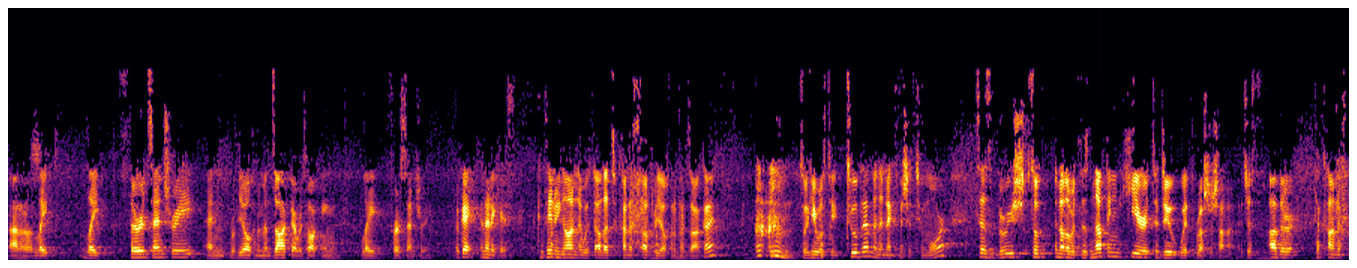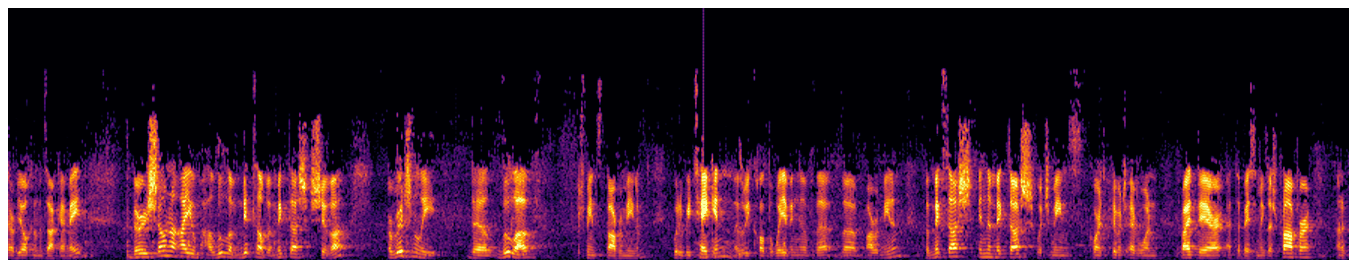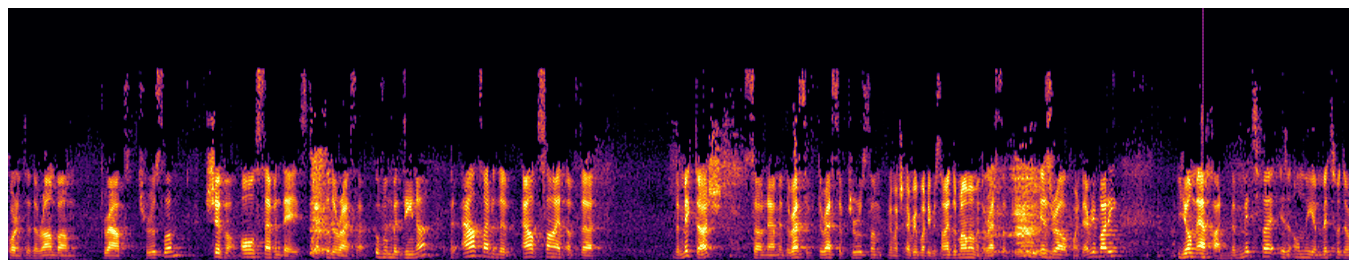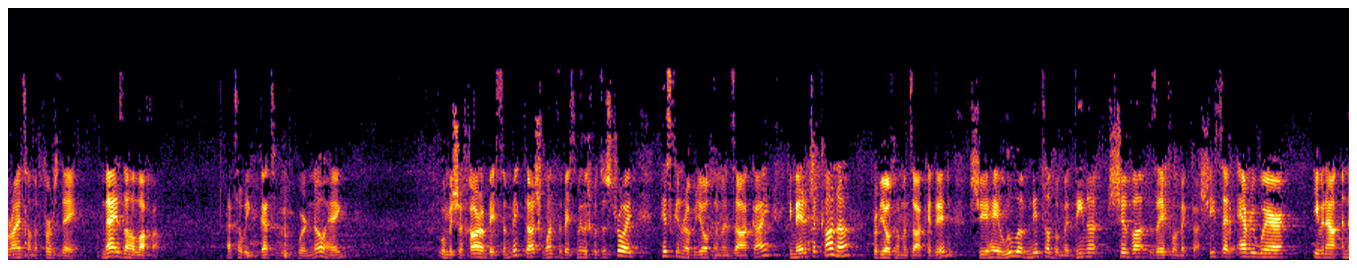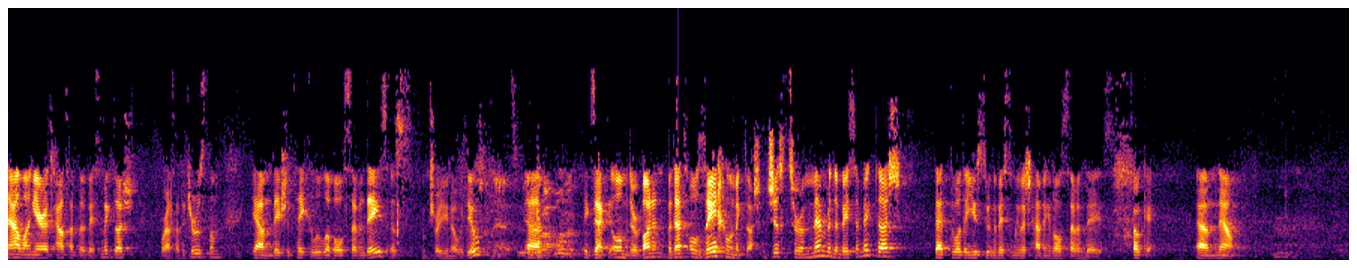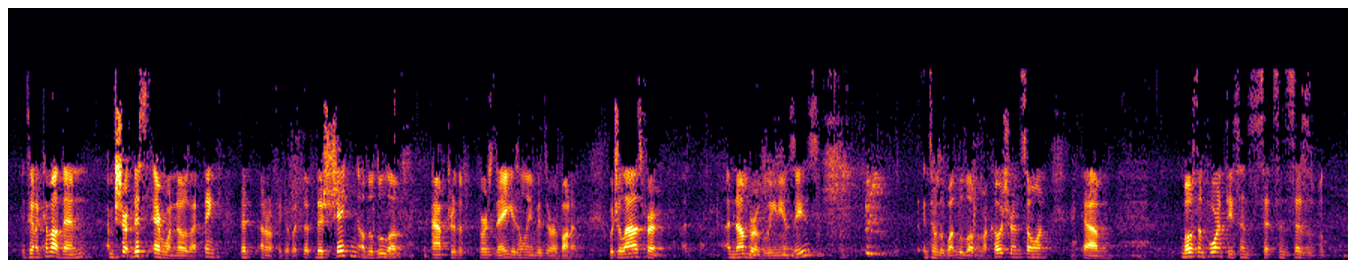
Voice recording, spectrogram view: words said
I don't know late late third century, and Rav Yochanan and Zakkai, we're talking late first century. Okay, in any case, continuing on with the other takanas of Rav Yochanan and Zakkai. so here was two of them, and the next Mishnah two more. It says Barish. So in other words, there's nothing here to do with Rosh Hashanah. It's just other takanas that Rav Yochanan Zakkai made. Barishona hayub halulav nitzal b'mikdash shiva. Originally, the lulav, which means the Arba Minim, would be taken, as we call it, the waving of the, the Arba Minim, the Mikdash in the Mikdash, which means, according to pretty much everyone, right there at the Beis HaMikdash proper, and according to the Rambam, throughout Jerusalem, Shiva, all seven days. That's the Deraisa. Uvu Medina, but outside of the outside of the the Mikdash, so now in the rest of the rest of Jerusalem, pretty much everybody besides the Rambam and the rest of Israel, according to everybody, Yom Echad, the mitzvah is only a mitzvah deraisa on the first day, and that is the halacha. That's how we. That's how we're noheg. Umishachara Beis HaMikdash. Once the Beis HaMikdash was destroyed, Hiskin Rabbi Yochanan and Zakkai. He made a takana. Rabbi Yochanan and Zakkai did. Shehei lulav nitzal Medina shiva zeichel Mikdash. He said everywhere, even out in the outlying areas outside of the Beis HaMikdash or outside of Jerusalem, um, they should take the lulav all seven days, as I'm sure you know we do. Uh, exactly, all midrabanan. But that's all zeichel Mikdash, just to remember the Beis HaMikdash. That what they used to do in the Beis HaMikdash, having it all seven days. Okay. Um, now, it's going to come out then. I'm sure this everyone knows. I think that I don't know if you do, but the, the shaking of the lulav after the first day is only in midrabanan, which allows for a, a, number of leniencies in terms of what lulav are kosher and so on. Um, most importantly, since since it says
